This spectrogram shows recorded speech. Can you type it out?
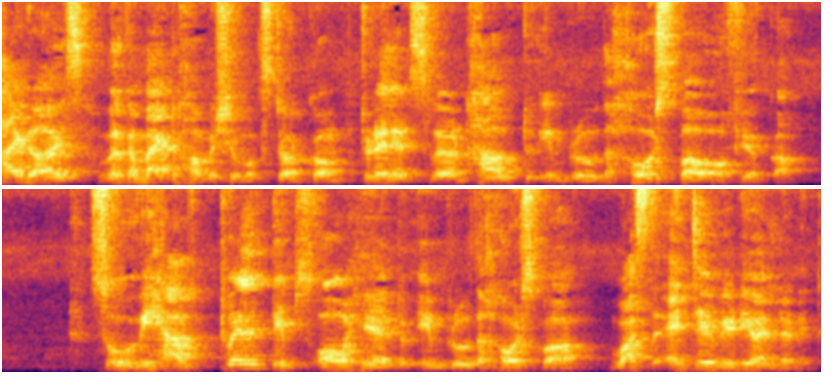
Hi guys, welcome back to howmachineworks.com. Today let's learn how to improve the horsepower of your car. So we have 12 tips over here to improve the horsepower. Watch the entire video and learn it.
